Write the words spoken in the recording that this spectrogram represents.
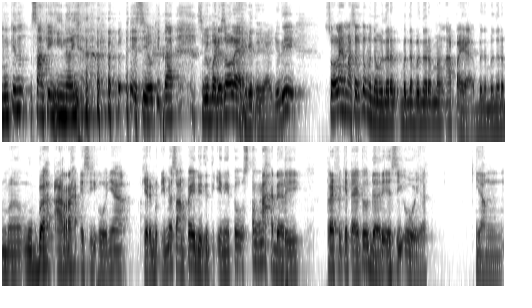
mungkin saking hinanya SEO kita sebelum ada Soleh gitu ya. Jadi Soleh masuk itu benar-benar benar-benar mengapa ya, benar-benar mengubah arah SEO-nya kirim email sampai di titik ini tuh setengah dari traffic kita itu dari SEO ya. Yang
